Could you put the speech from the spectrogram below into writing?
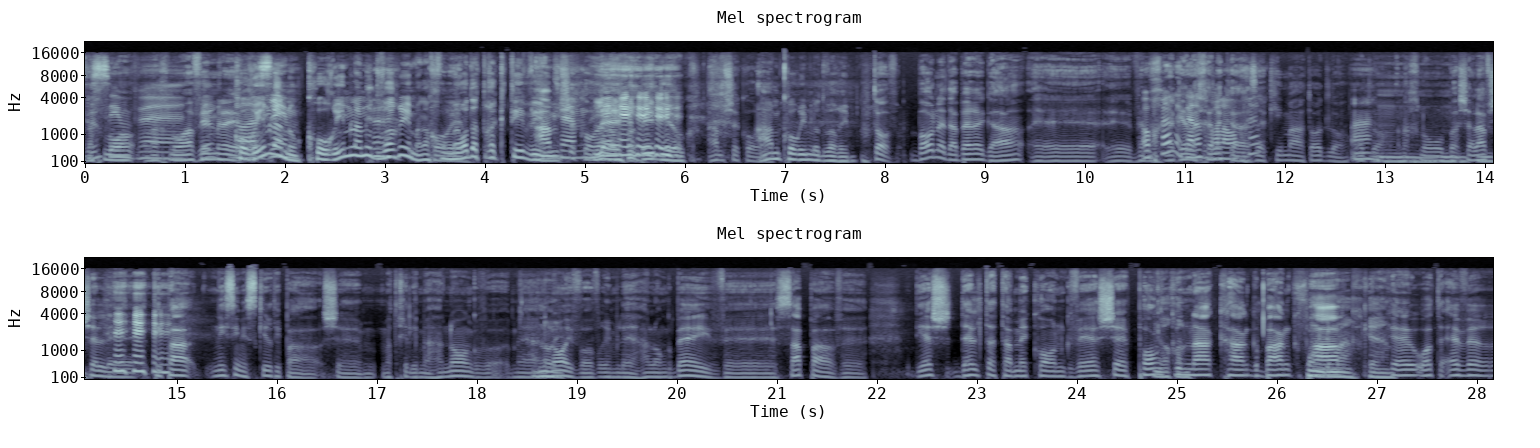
כן. טסים אנחנו ו... אנחנו אוהבים... ל- קוראים. לנו, קוראים לנו כן. דברים, אנחנו קוראים. מאוד אטרקטיביים. עם. שקורא. ל- בדיוק. עם שקורא. עם קוראים לו דברים. טוב, בואו נדבר רגע, אה, אה, אוכל? הגענו כבר לחלק לאוכל? הזה, כמעט, עוד לא. עוד לא. אנחנו Mm. בשלב של טיפה, ניסים הזכיר טיפה שמתחילים מהנונג, מהנוי ועוברים להלונג ביי וסאפה, ויש דלתת המקונג, ויש פונג נכון. האג בנק, פארק. וואטאבר.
